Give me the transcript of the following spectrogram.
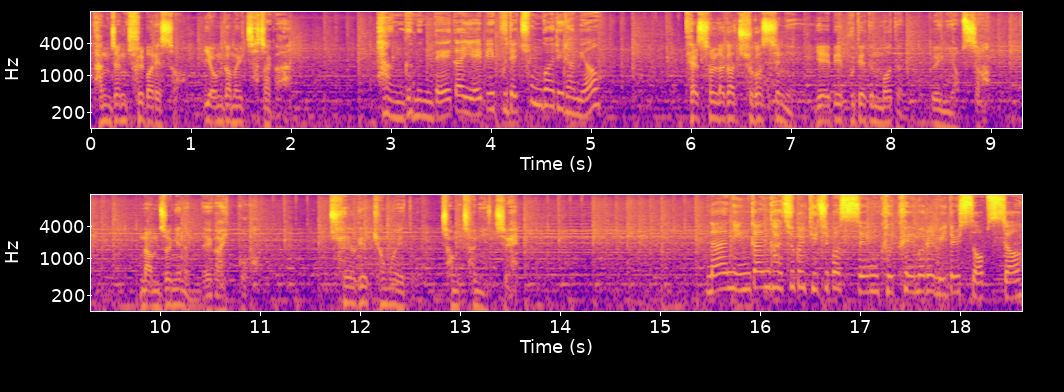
당장 출발해서 영감을 찾아가. 방금은 내가 예비 부대 총괄이라며? 테슬라가 죽었으니 예비 부대든 뭐든 의미 없어. 남정에는 내가 있고 최악의 경우에도 정천이 있지. 난 인간 가죽을 뒤집어 쓴 그 괴물을 믿을 수 없어.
